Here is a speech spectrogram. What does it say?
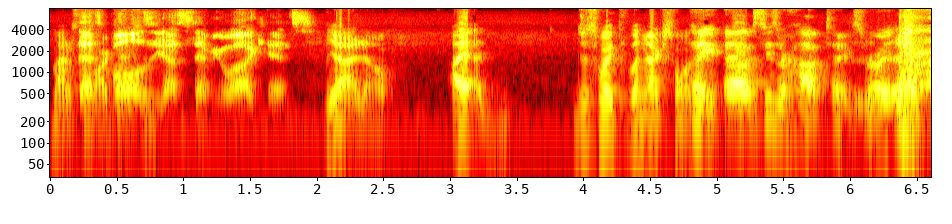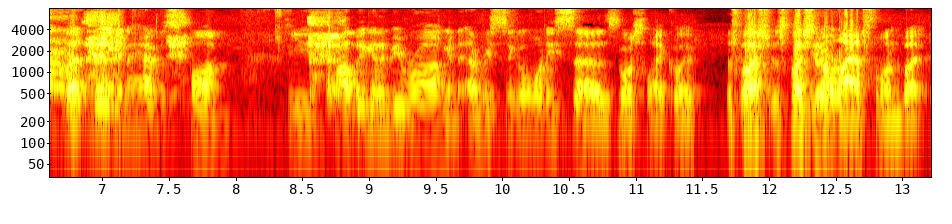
Minus that's Lamar Jackson. ballsy on Sammy Watkins. Yeah, I know. I just wait till the next one. Hey, Alex, these are hot takes, right? Let, let Reagan have his fun. He's probably gonna be wrong in every single one he says. most likely, especially, especially the last one. But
